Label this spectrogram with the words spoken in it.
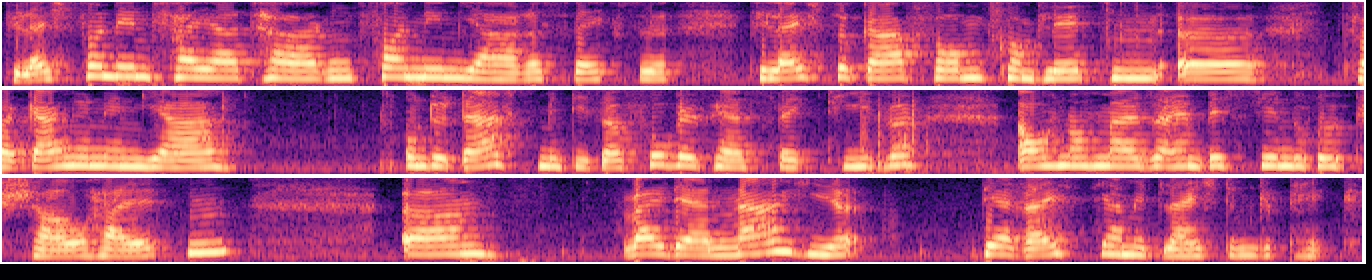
vielleicht von den Feiertagen, von dem Jahreswechsel, vielleicht sogar vom kompletten äh, vergangenen Jahr. Und du darfst mit dieser Vogelperspektive auch noch mal so ein bisschen Rückschau halten, ähm, weil der Nah hier, der reist ja mit leichtem Gepäck.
